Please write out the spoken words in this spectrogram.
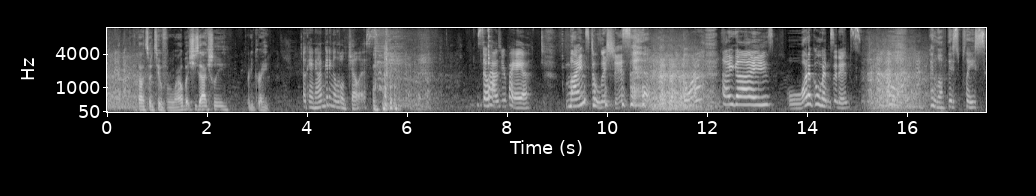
I thought so too for a while, but she's actually pretty great. Okay, now I'm getting a little jealous. so, how's your paella? Mine's delicious. Nora? Hi, guys. What a coincidence. Oh, I love this place.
